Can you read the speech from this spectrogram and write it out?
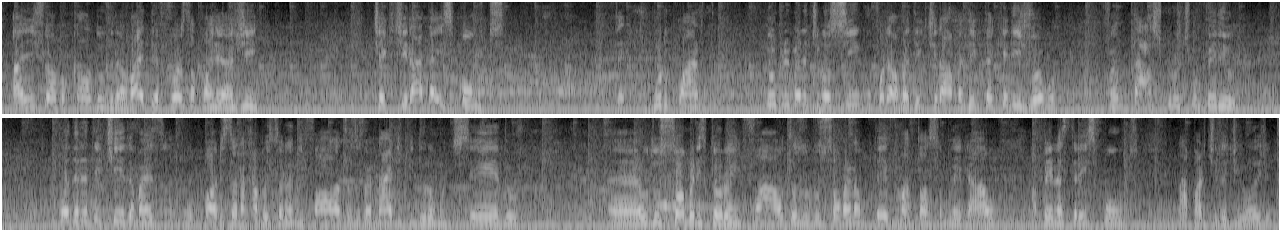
Aí a gente ficou com aquela dúvida, vai ter força para reagir? Tinha que tirar 10 pontos por quarto. No primeiro tirou 5, falei, ó, vai ter que tirar, vai ter que ter aquele jogo fantástico no último período. Poderia ter tido, mas o Paulistano acabou estourando em faltas, o Bernardi pendurou muito cedo. É, o do Sommer estourou em faltas, o do Sommer não teve uma atuação legal, apenas 3 pontos na partida de hoje.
